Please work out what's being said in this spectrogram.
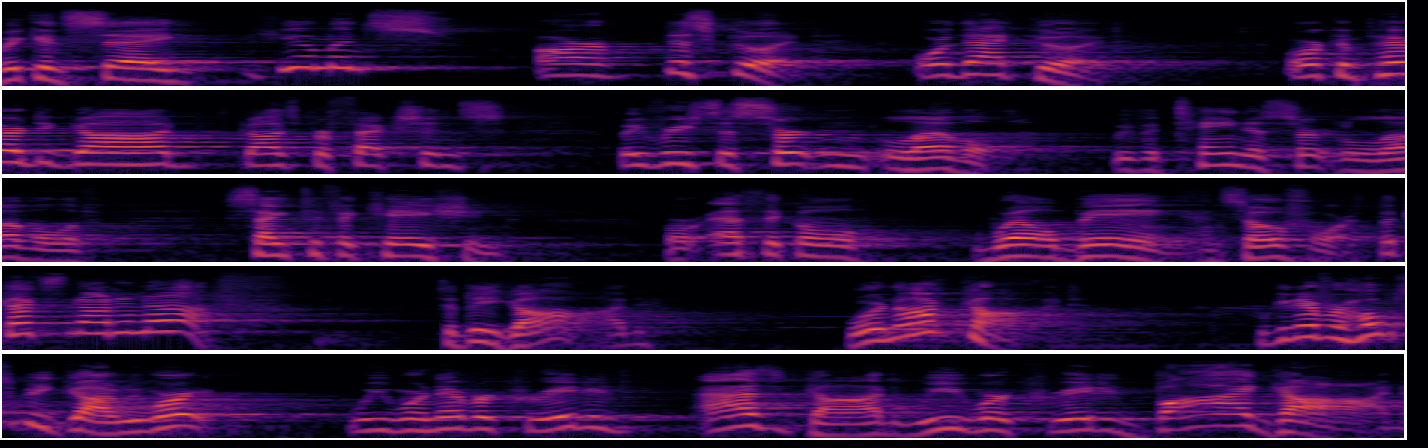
We can say humans are this good or that good, or compared to God, God's perfections, we've reached a certain level. We've attained a certain level of sanctification or ethical well being and so forth. But that's not enough to be God. We're not God. We can never hope to be God. We weren't, we were never created as God. We were created by God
